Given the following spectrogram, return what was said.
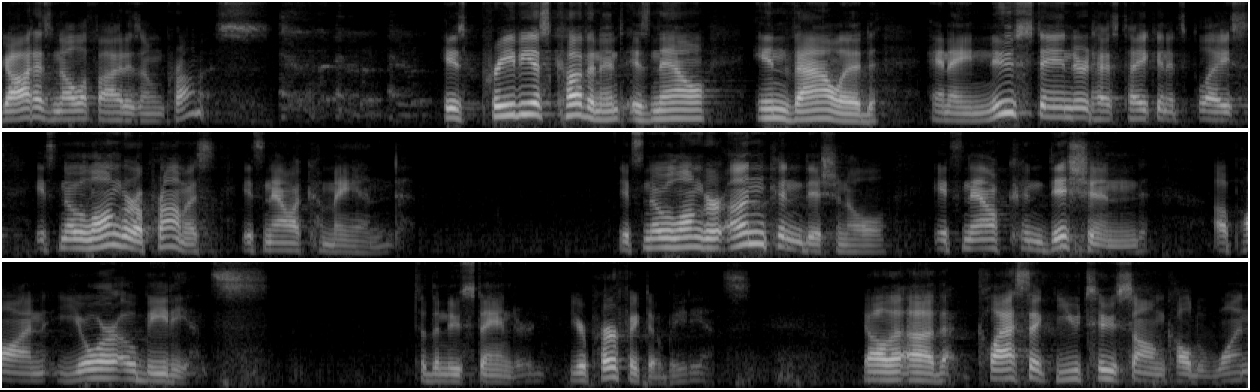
God has nullified His own promise. His previous covenant is now invalid, and a new standard has taken its place. It's no longer a promise, it's now a command. It's no longer unconditional, it's now conditioned upon your obedience to the new standard, your perfect obedience. Y'all, uh, that classic U2 song called One,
